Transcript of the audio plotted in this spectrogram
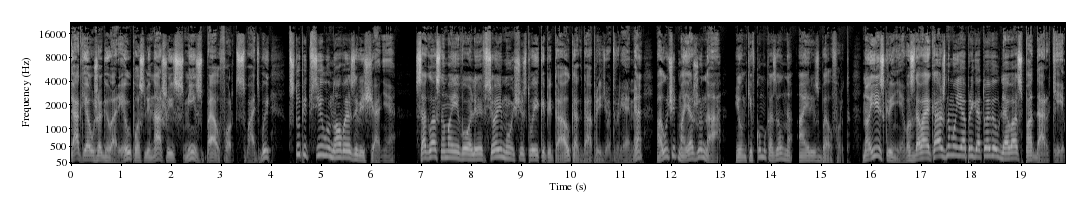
«Как я уже говорил, после нашей с мисс Белфорд свадьбы вступит в силу новое завещание. Согласно моей воле, все имущество и капитал, когда придет время, получит моя жена — и он кивком указал на Айрис Белфорд. «Но искренне, воздавая каждому, я приготовил для вас подарки».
